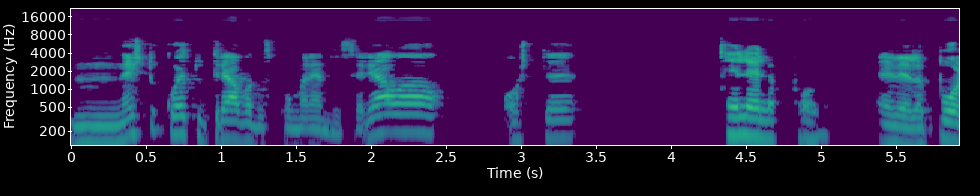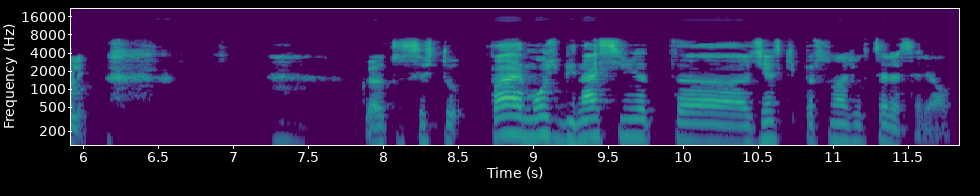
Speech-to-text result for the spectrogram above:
Нещо, което трябва да споменем за сериала, още Елеля Поли. е Леля Поли. която също... Това е, може би, най-силният а, женски персонаж в целия сериал.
